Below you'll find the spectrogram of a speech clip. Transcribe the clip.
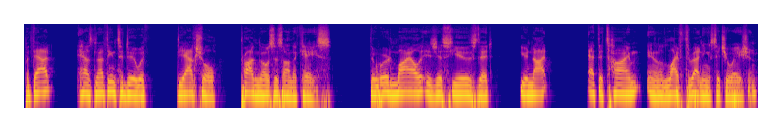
but that has nothing to do with the actual prognosis on the case. The word mild is just used that you're not at the time in a life threatening situation.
